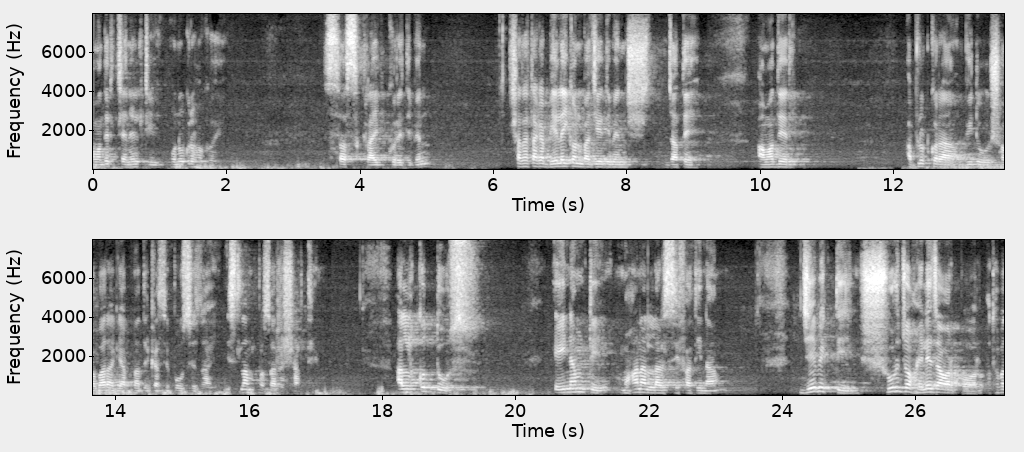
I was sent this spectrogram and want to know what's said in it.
আমাদের চ্যানেলটি অনুগ্রহ করে সাবস্ক্রাইব করে দিবেন, সাথে থাকা বেল আইকন বাজিয়ে দিবেন, যাতে আমাদের আপলোড করা ভিডিও সবার আগে আপনাদের কাছে পৌঁছে যায় ইসলাম প্রচারের স্বার্থে। আল কুদ্দুস এই নামটি মহান আল্লাহর সিফাতি নাম। যে ব্যক্তি সূর্য হেলে যাওয়ার পর অথবা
